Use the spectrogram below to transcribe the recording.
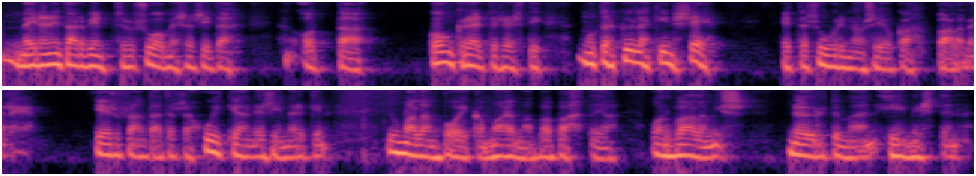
meidän ei tarvitse Suomessa sitä ottaa konkreettisesti, mutta kylläkin se, että suurin on se, joka palvelee. Jeesus antaa tässä huikean esimerkin. Jumalan poika, maailman vapahtaja, on valmis nöyrtymään ihmisten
